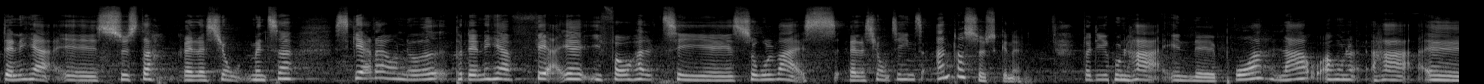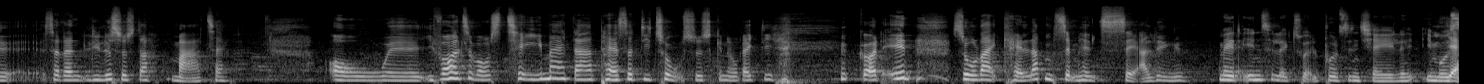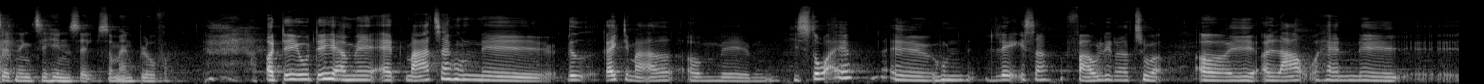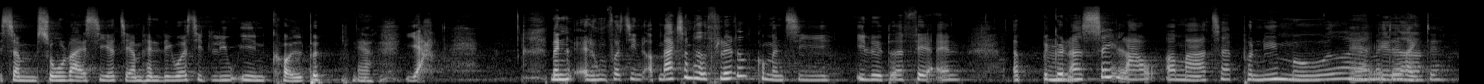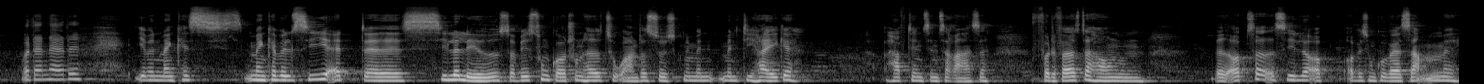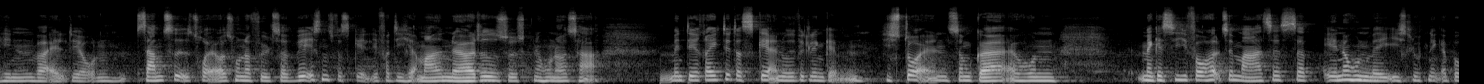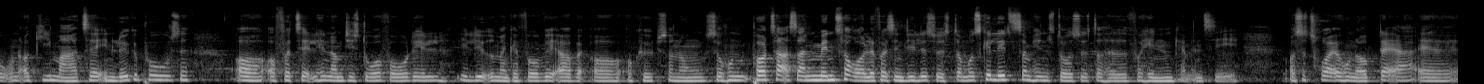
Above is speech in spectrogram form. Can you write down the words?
denne her øh, søsterrelation. Men så sker der jo noget på denne her ferie i forhold til øh, Solvejs relation til hendes andre søskende. Fordi hun har en øh, bror, Lav, og hun har øh, sådan en lille søster, Martha. Og øh, i forhold til vores tema, der passer de to søskende jo rigtig godt ind. Solvej kalder dem simpelthen særlinge. Med et intellektuelt potentiale i modsætning ja. til hende selv, som er en bluffer. Og det er jo det her med, at Martha, hun øh, ved rigtig meget om øh, historie. Øh, hun læser faglitteratur. Og, øh, og Lav, han, øh, som Solvej siger til ham, han lever sit liv i en kolbe. Ja. ja. Men at hun får sin opmærksomhed flyttet, kunne man sige, i løbet af ferien og begynder mm. at se Lav og Martha på nye måder? Ja, men eller, det er rigtigt. Hvordan er det? Jamen, man kan, man kan vel sige, at uh, Silla levede, så vidste hun godt, hun havde to andre søskende, men, men de har ikke haft hendes interesse. For det første har hun været optaget af Silla, og, og hvis hun kunne være sammen med hende, var alt i orden. Samtidig tror jeg også, hun har følt sig væsensforskellig fra de her meget nørdede søskende, hun også har. Men det er rigtigt, der sker en udvikling gennem historien, som gør, at hun... Man kan sige, at i forhold til Martha, så ender hun med i slutningen af bogen at give Martha en lykkepose, og, og fortælle hende om de store fordele i livet, man kan få ved at, at, at købe sådan nogen. Så hun påtager sig en mentorrolle for sin lille søster, måske lidt som hendes storsøster havde for hende, kan man sige. Og så tror jeg, hun opdager,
